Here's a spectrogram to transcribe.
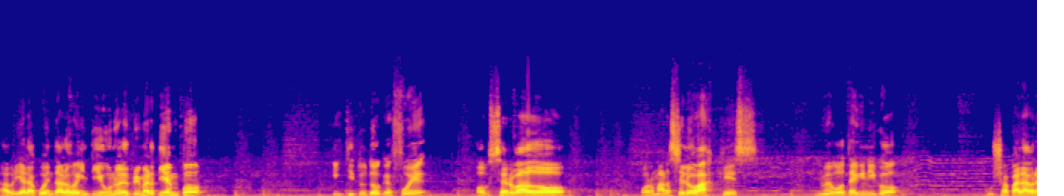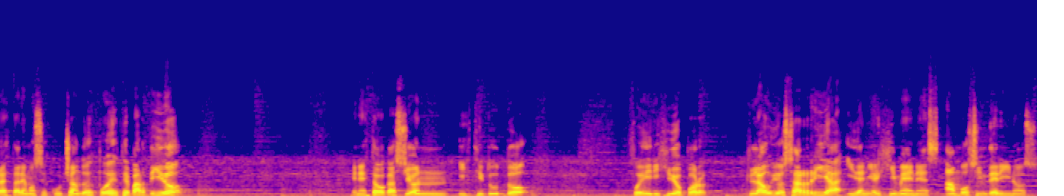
abría la cuenta a los 21 del primer tiempo. Instituto que fue observado por Marcelo Vázquez, nuevo técnico, cuya palabra estaremos escuchando después de este partido. En esta ocasión, Instituto fue dirigido por Claudio Sarría y Daniel Jiménez, ambos interinos.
